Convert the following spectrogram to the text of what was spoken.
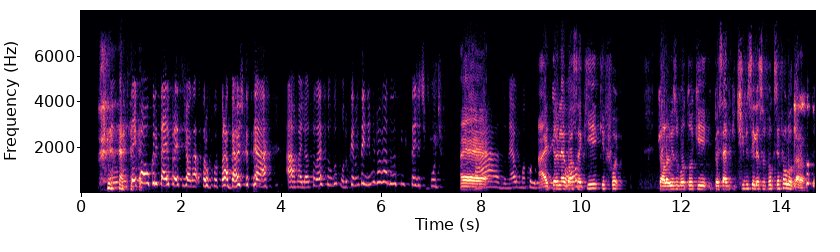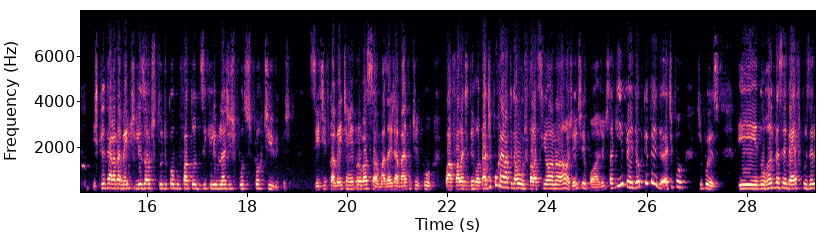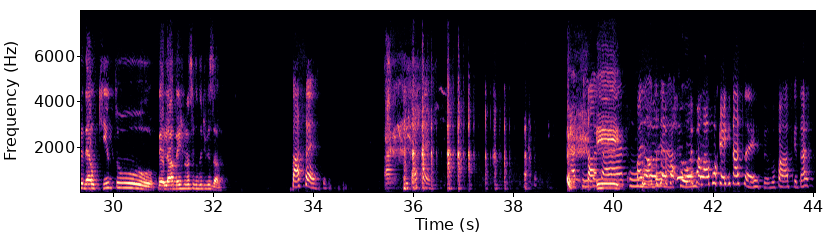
Eu não sei qual o critério para esse jogador, para a Bélgica ser a, a melhor seleção do mundo, porque não tem nenhum jogador assim que seja tipo de é... né? Alguma coisa. Aí tem um negócio forte. aqui que foi que o Aloysio botou que percebe que time e seleção foi o que você falou, cara. Escancaradamente utiliza a altitude como fator de desequilíbrio nas disputas esportivas. Cientificamente a reprovação, mas aí já vai com, com a fala de derrotar, tipo o Renato Gaúcho, fala assim, ó, oh, não, a gente, porra, a gente tá aqui perdeu porque perdeu. É tipo, tipo isso. E no ranking da CBF, Cruzeiro ainda é o quinto melhor mesmo na segunda divisão. Tá certo. Ah, tá certo. A tá e... tá com Mas eu vou, dizer, eu vou falar o porquê que tá certo. Eu vou falar porque tá.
